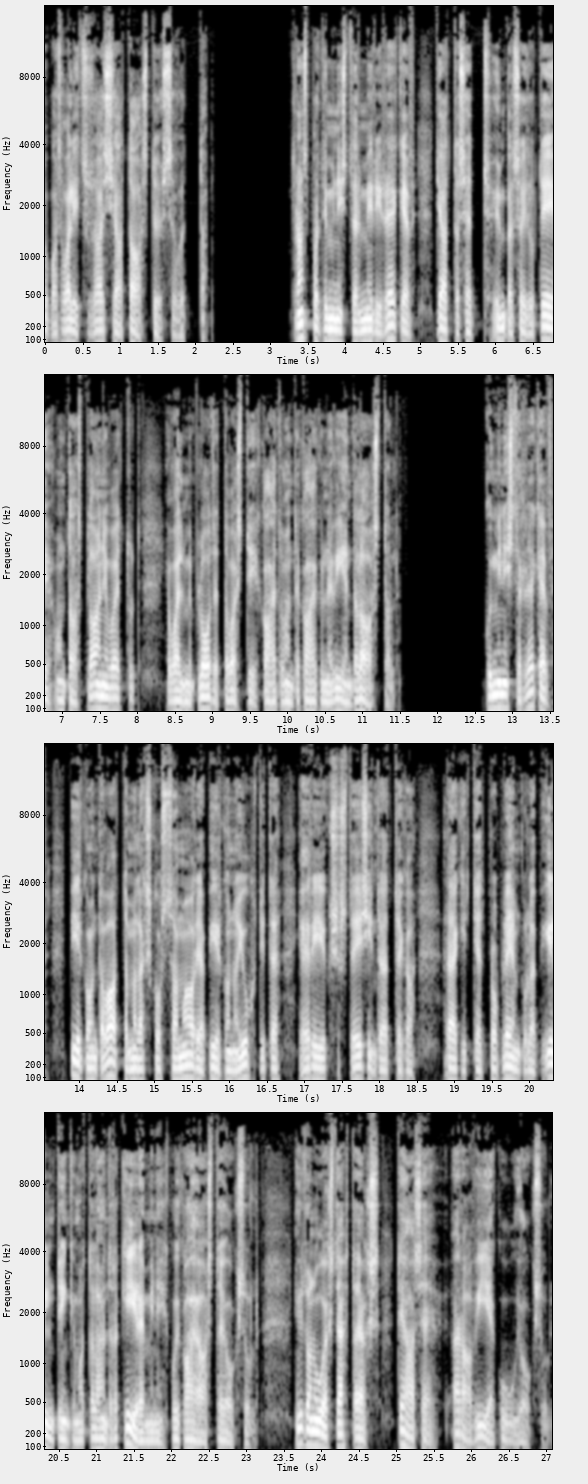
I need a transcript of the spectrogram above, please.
lubas valitsus asja taas töösse võtta. transpordiminister Miri Regev teatas, et ümbersõidutee on taas plaani võetud ja valmib loodetavasti kahe tuhande kahekümne viiendal aastal. kui minister Regev piirkonda vaatama läks koos Samaaria piirkonna juhtide ja eriüksuste esindajatega, räägiti, et probleem tuleb ilmtingimata lahendada kiiremini kui kahe aasta jooksul nüüd on uueks tähtajaks teha see ära viie kuu jooksul.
